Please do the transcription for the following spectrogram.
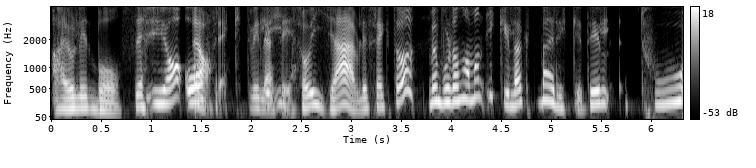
er jo litt ballsy. Ja, og frekt, vil jeg si. Så jævlig frekt òg. Men hvordan har man ikke lagt merke til to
